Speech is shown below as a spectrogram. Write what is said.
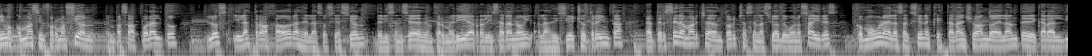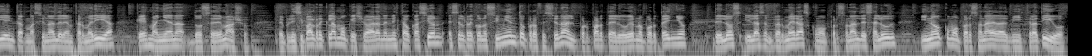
Seguimos con más información en Pasadas por Alto. Los y las trabajadoras de la Asociación de Licenciadas de Enfermería realizarán hoy a las 18.30 la tercera marcha de antorchas en la ciudad de Buenos Aires como una de las acciones que estarán llevando adelante de cara al Día Internacional de la Enfermería, que es mañana 12 de mayo. El principal reclamo que llevarán en esta ocasión es el reconocimiento profesional por parte del gobierno porteño de los y las enfermeras como personal de salud y no como personal administrativo.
